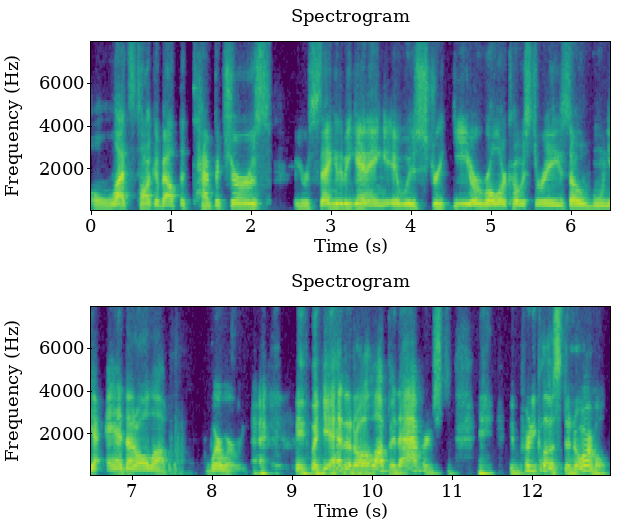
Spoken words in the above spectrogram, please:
Let's talk about the temperatures. We were saying at the beginning it was streaky or roller coastery. So when you add that all up, where were we? when you add it all up, it averaged pretty close to normal.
